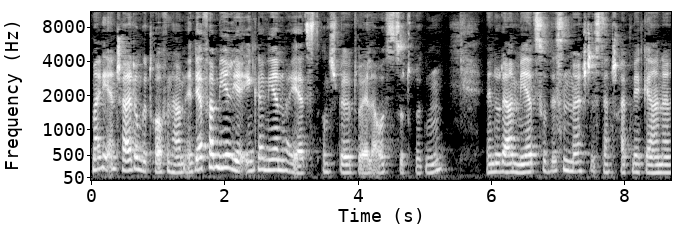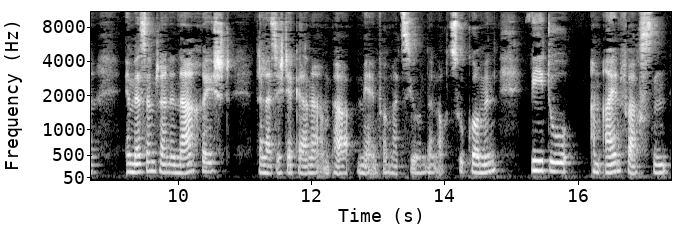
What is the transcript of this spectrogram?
mal die Entscheidung getroffen haben, in der Familie inkarnieren wir jetzt, es spirituell auszudrücken. Wenn du da mehr zu wissen möchtest, dann schreib mir gerne im Messenger eine Nachricht, da lasse ich dir gerne ein paar mehr Informationen dann auch zukommen, wie du am einfachsten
